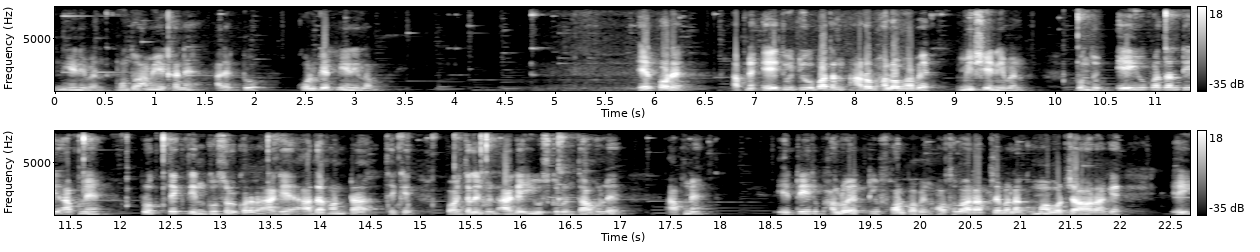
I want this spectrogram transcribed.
নিয়ে নেবেন। বন্ধু, আমি এখানে আরেকটু কোলগেট নিয়ে নিলাম। এরপরে আপনি এই দুইটি উপাদান আরও ভালোভাবে মিশিয়ে নেবেন। বন্ধু, এই উপাদানটি আপনি প্রত্যেক দিন গোসল করার আগে আধা ঘণ্টা থেকে পঁয়তাল্লিশ মিনিট আগে ইউজ করবেন। তাহলে আপনি এটির ভালো একটি ফল পাবেন। অথবা রাত্রেবেলা ঘুমাবার যাওয়ার আগে এই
